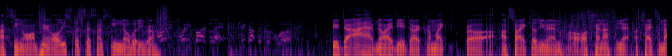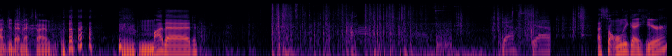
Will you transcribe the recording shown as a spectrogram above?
I'm seeing all. I'm hearing all these footsteps, and I'm seeing nobody, bro. Dude, I have no idea, Dark. I'm like, bro, I'm sorry I killed you, man. I'll, I'll try not to. I'll try to not do that next time. My bad. Yeah. That's the only guy here?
